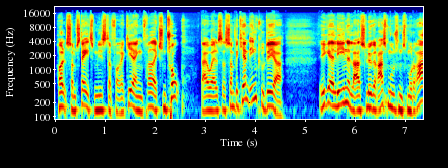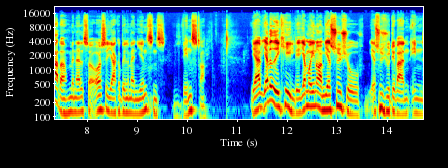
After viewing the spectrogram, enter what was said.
holde som statsminister for regeringen Frederiksen 2, der jo altså som bekendt inkluderer ikke alene Lars Løkke Rasmussens moderater, men altså også Jakob Ellemann Jensens venstre. Ja, jeg ved ikke helt. Jeg må indrømme, jeg synes jo, jeg synes jo det var en, en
